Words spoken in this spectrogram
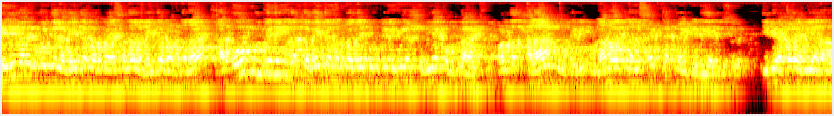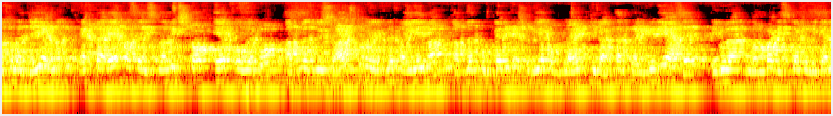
ডেলিভারির মধ্যে লাগাইতে পারবা, এছাড়া লাগাইতে পারবা না। আর ও কোম্পানিগুলো লাগাইতে পারবা যে কোম্পানিগুলো শরিয়া কমপ্লায়েন্ট অর্থাৎ হালাল কোম্পানি ওলামা ইসলামে সাতটা ক্রাইটেরিয়া দিছে। এই ব্যাপারে আমি আর আলোচনা যাই না। একটা অ্যাপ আছে ইসলামিক স্টক অ্যাপ ও অ্যাপও আপনি যদি সার্চ করে আপনি পাইলেই বা আপনার কোম্পানিটা শরিয়া কমপ্লায়েন্ট কিনা তার ক্রাইটেরিয়া আছে। এগুলা লম্বা ডিসকাশন কেন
